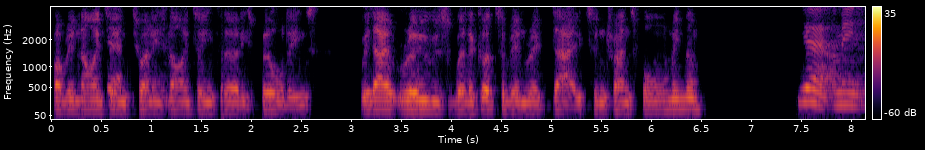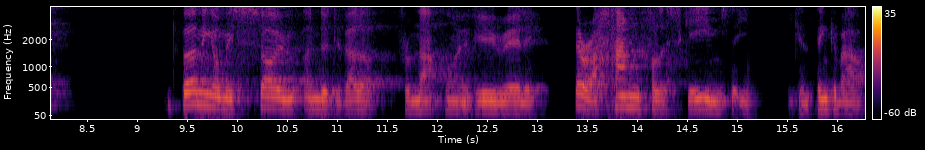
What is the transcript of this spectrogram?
probably 1920s, 1930s buildings without roofs where the guts have been ripped out and transforming them. Yeah, I mean, Birmingham is so underdeveloped from that point of view, really. There are a handful of schemes that you, can think about.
